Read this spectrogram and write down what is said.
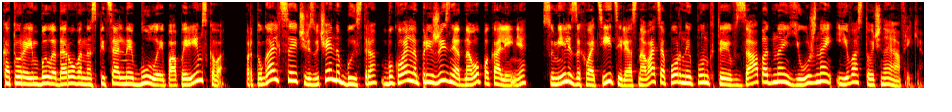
которое им было даровано специальной буллой Папы Римского, португальцы чрезвычайно быстро, буквально при жизни одного поколения, сумели захватить или основать опорные пункты в Западной, Южной и Восточной Африке.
